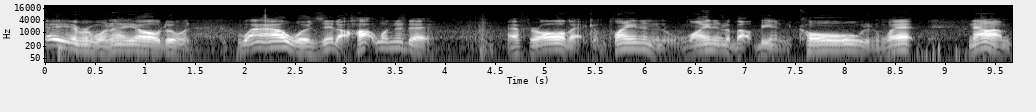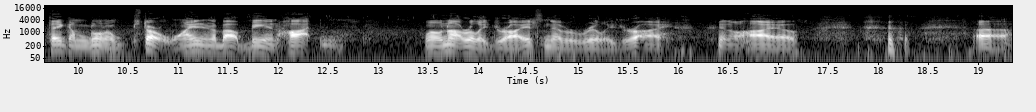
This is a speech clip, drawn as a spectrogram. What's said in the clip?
Hey everyone, how y'all doing? Wow, was it a hot one today? After all that complaining and whining about being cold and wet, now I think I'm going to start whining about being hot and, well, not really dry. It's never really dry in Ohio. uh,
